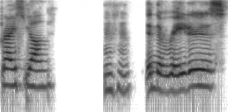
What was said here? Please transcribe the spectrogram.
Bryce Young. Mm-hmm. And the Raiders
